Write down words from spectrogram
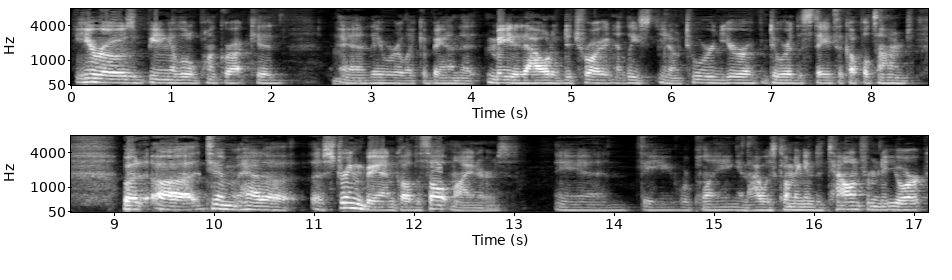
heroes being a little punk rock kid. And they were like a band that made it out of Detroit and at least, you know, toured Europe, toured the States a couple times. But uh, Tim had a, a string band called the Salt Miners, and they were playing, and I was coming into town from New York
